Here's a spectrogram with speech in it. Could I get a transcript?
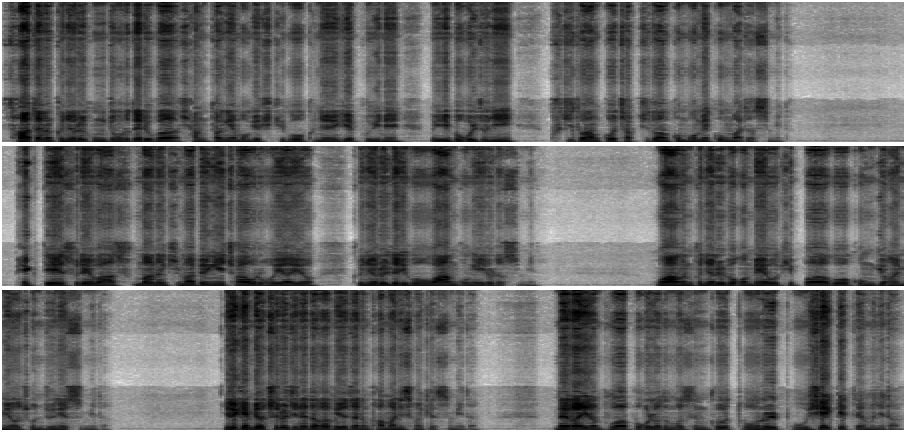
사자는 그녀를 궁중으로 데려가 향탕에 목욕시키고 그녀에게 부인의 의복을 주니 크지도 않고 작지도 않고 몸에 꼭 맞았습니다. 백대의 수레와 수많은 기마병이 좌우를 호위하여 그녀를 데리고 왕궁에 이르렀습니다. 왕은 그녀를 보고 매우 기뻐하고 공경하며 존중했습니다. 이렇게 며칠을 지내다가 그 여자는 가만히 생각했습니다. 내가 이런 부와 복을 얻은 것은 그 돈을 보시했기 때문이다.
